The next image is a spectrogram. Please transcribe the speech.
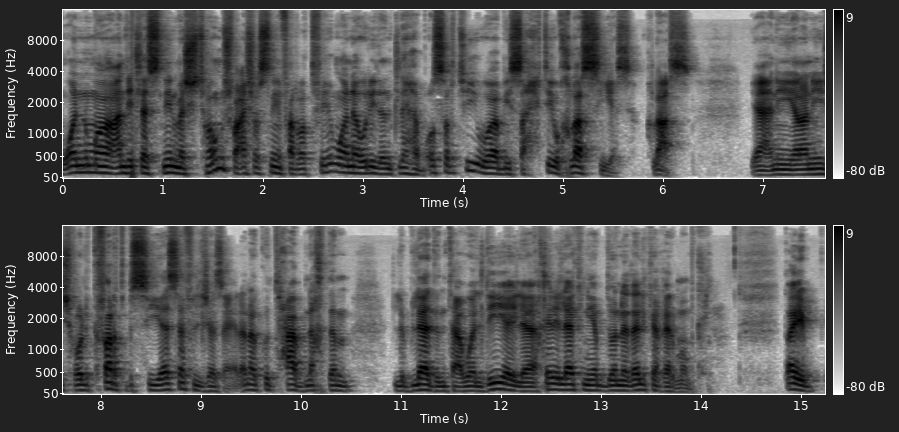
وأنه ما عندي ثلاث سنين ما شفتهمش وعشر سنين فرطت فيهم وأنا أريد أن اتلهى بأسرتي وبصحتي وخلاص سياسة خلاص. يعني راني شغل كفرت بالسياسة في الجزائر. أنا كنت حاب نخدم البلاد نتاع والديه إلى آخره لكن يبدو أن ذلك غير ممكن. طيب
